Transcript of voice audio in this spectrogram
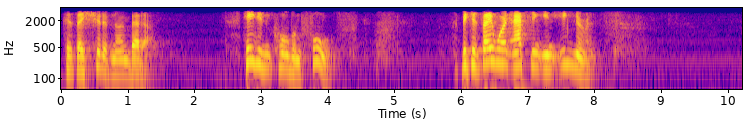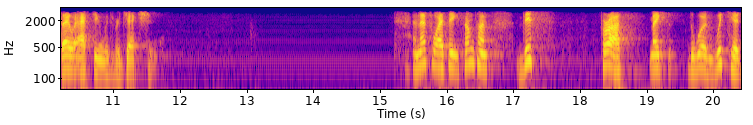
Because they should have known better. He didn't call them fools. Because they weren't acting in ignorance. They were acting with rejection. And that's why I think sometimes this, for us, makes the word wicked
